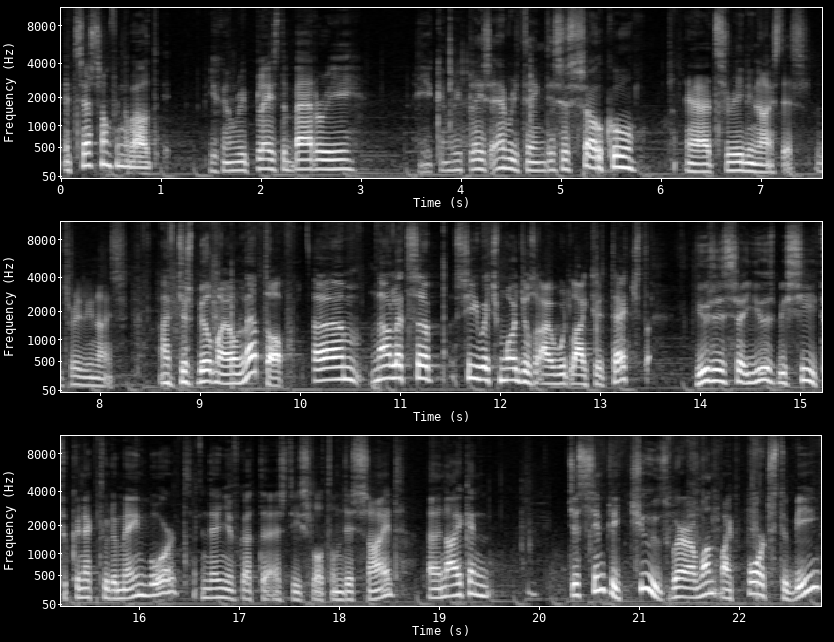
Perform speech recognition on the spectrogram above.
It says something about you can replace the battery, you can replace everything. This is so cool. Yeah, it's really nice this. It's really nice. I've just built my own laptop. Um, now let's uh, see which modules I would like to attach. Uses a USB-C to connect to the main board and then you've got the SD slot on this side. And I can just simply choose where I want my ports to be.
